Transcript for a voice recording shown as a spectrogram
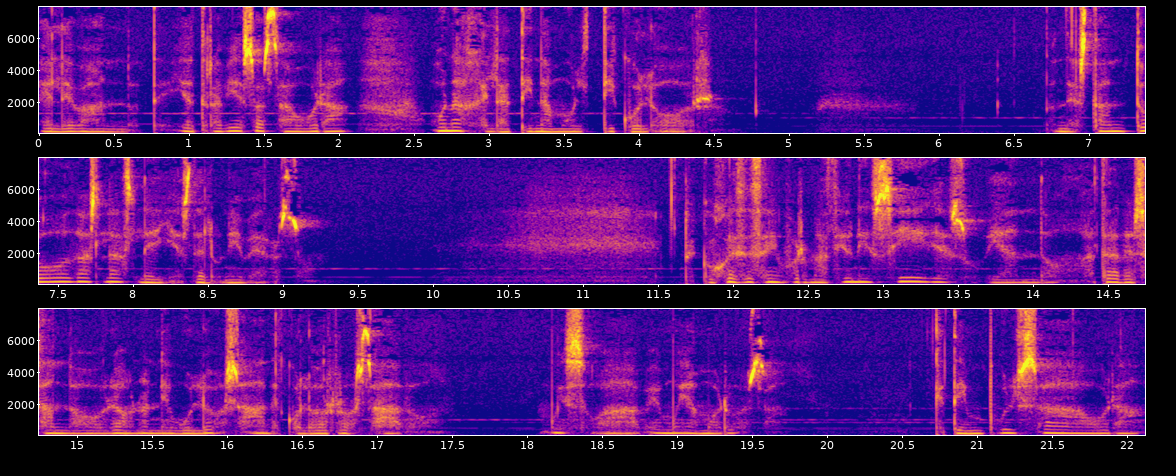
elevándote y atraviesas ahora una gelatina multicolor donde están todas las leyes del universo. Recoges esa información y sigues subiendo, atravesando ahora una nebulosa de color rosado, muy suave, muy amorosa, que te impulsa ahora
